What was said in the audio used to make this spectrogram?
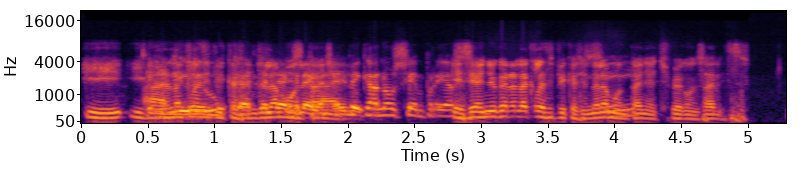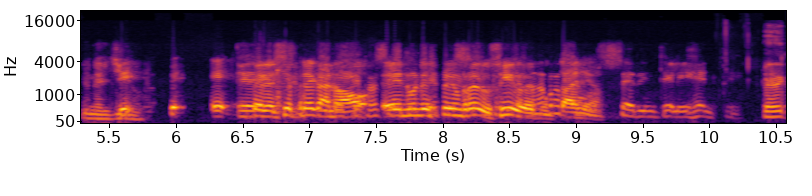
Y, y ganó la clasificación Luca, de la montaña. Ganó siempre así. Ese año ganó la clasificación de la sí. montaña, Chepe González, en el Giro. Sí, eh, pero él siempre ganó en un sprint reducido de montaña. Por ser inteligente. Eh,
